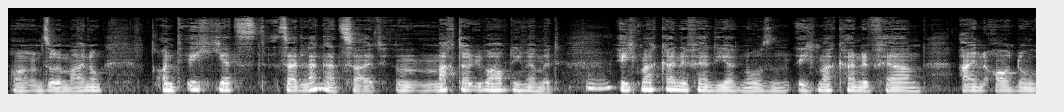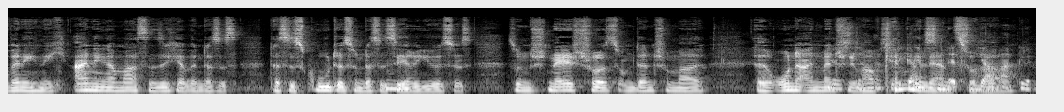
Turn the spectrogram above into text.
und unsere Meinung. Und ich jetzt seit langer Zeit mache da überhaupt nicht mehr mit. Ich mache keine Ferndiagnosen, ich mache keine Ferneinordnung, wenn ich nicht einigermaßen sicher bin, dass es, dass es gut ist und dass es seriös ist. So ein Schnellschuss, um dann schon mal äh, ohne einen Menschen Das überhaupt kennengelernt zu Jahre haben. abgelehnt.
